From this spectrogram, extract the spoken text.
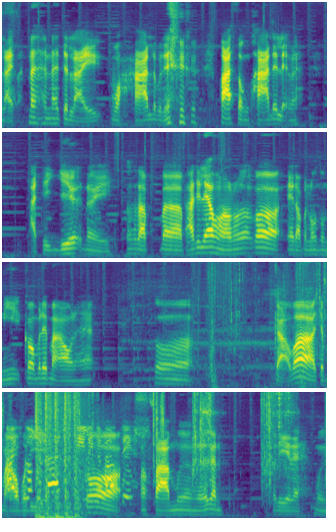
หลายน่าน่าจะหลายวาร์ทแล้วปะเนี่ยพาร์ทสองพาร์ทได้แหละไหมอาจจะเยอะหน่อยสำหรับพาร์ทที่แล้วของเราก็แอร์ดรอปมันลงตรงนี้ก็ไม่ได้มาเอานะฮะก็ กะว่าจะมาเอาพอดี ก็มาฟาร์มเมืองเลยแล้วกันพอดีเลยมึง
